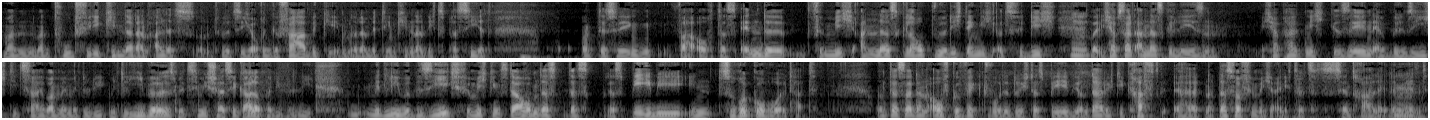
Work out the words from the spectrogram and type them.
Man, man tut für die Kinder dann alles und wird sich auch in Gefahr begeben, nur damit den Kindern nichts passiert. Und deswegen war auch das Ende für mich anders glaubwürdig, denke ich, als für dich, weil ich habe es halt anders gelesen. Ich habe halt nicht gesehen, er besiegt die Cybermen mit, mit Liebe. Ist mir ziemlich scheißegal, ob er die mit Liebe besiegt. Für mich ging es darum, dass, dass das Baby ihn zurückgeholt hat. Und dass er dann aufgeweckt wurde durch das Baby und dadurch die Kraft erhalten hat. Das war für mich eigentlich das, das zentrale Element.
